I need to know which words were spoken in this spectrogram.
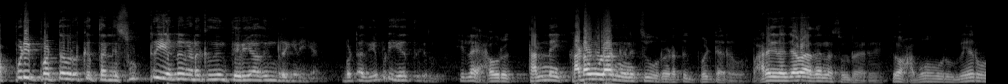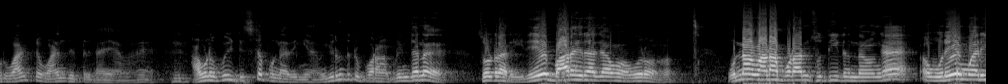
அப்படிப்பட்டவருக்கு தன்னை சுற்றி என்ன நடக்குதுன்னு தெரியாதுன்றீங்க நீங்கள் பட் அது எப்படி ஏற்றுக்கிறது இல்லை அவர் தன்னை கடவுளான்னு நினச்சி ஒரு இடத்துக்கு போயிட்டார் அவர். பாரதி ராஜாவே அதானே சொல்கிறாரு ஐயோ அவன் ஒரு வேற ஒரு வாழ்க்கை வாழ்ந்துட்டு இருக்கான் அவன்? அவனை போய் டிஸ்டர்ப் பண்ணாதீங்க. அவன் இருந்துட்டு போகிறான் அப்படின்னு தானே சொல்கிறாரு இதே பாரதி ராஜாவும் அவரும் ஒன்றா வாடா போடான்னு சுற்றிட்டு இருந்தவங்க ஒரே மாதிரி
